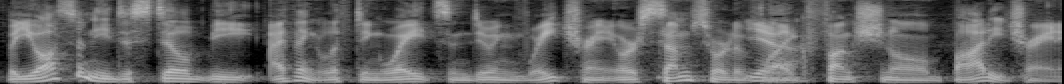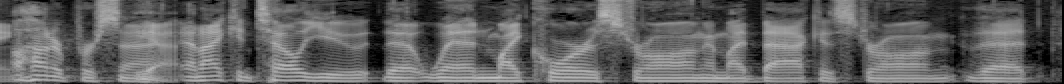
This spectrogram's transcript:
But you also need to still be, I think, lifting weights and doing weight training or some sort of yeah. like functional body training. 100%. Yeah. And I can tell you that when my core is strong and my back is strong, that –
